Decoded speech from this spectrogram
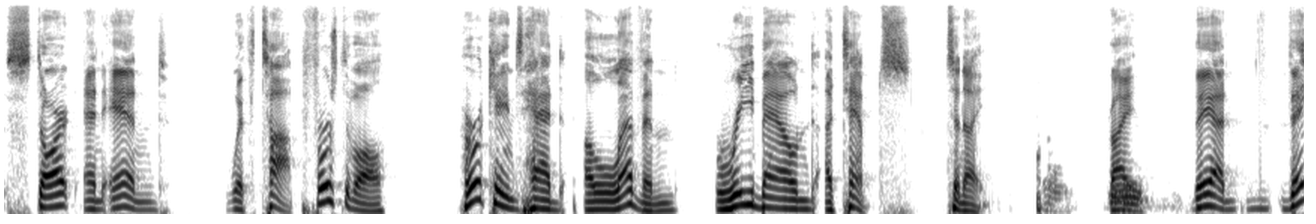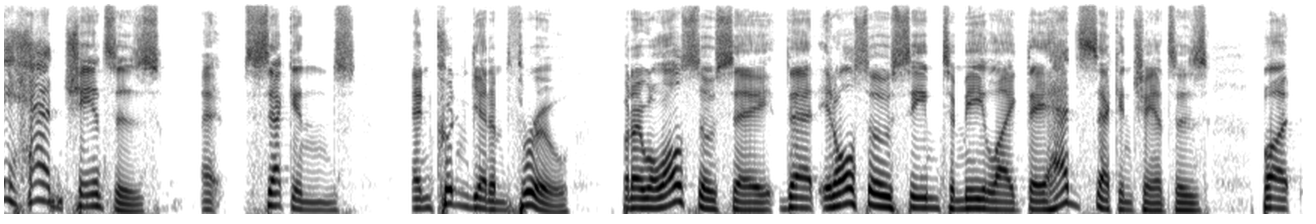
start and end with top? First of all, Hurricanes had 11 rebound attempts tonight. Right? They had they had chances at seconds and couldn't get them through. But I will also say that it also seemed to me like they had second chances, but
